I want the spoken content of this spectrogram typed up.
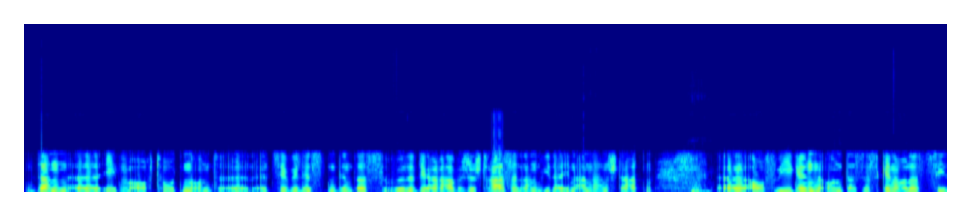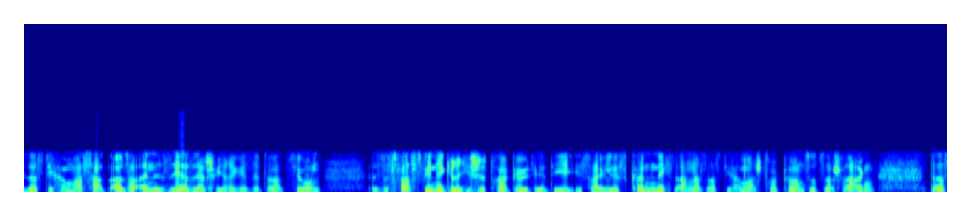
dann äh, eben auch Toten und äh, Zivilisten, denn das würde die arabische Straße dann wieder in anderen Staaten äh, aufwiegeln und das ist genau das Ziel, das die Hamas hat. Also eine sehr, sehr schwierige Situation. Es ist fast wie eine griechische Tragödie. Die Israelis können nicht anders, als die Hamas-Strukturen zu zerschlagen. Das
